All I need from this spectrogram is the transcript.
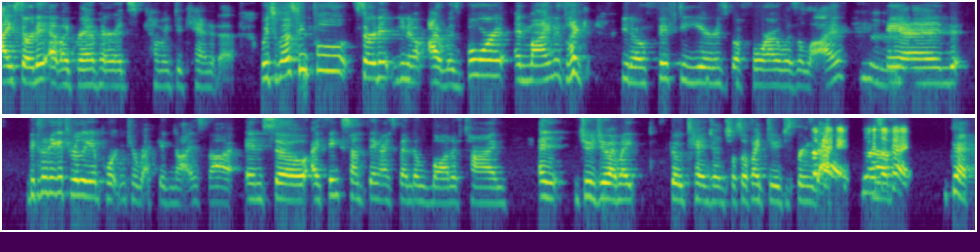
I start it at my grandparents coming to Canada, which most people started, you know, I was born and mine is like, you know, 50 years before I was alive Hmm. and because I think it's really important to recognize that. And so I think something I spend a lot of time, and Juju, I might go tangential. So if I do, just bring It's it back. okay. No, it's Um, okay. Okay,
